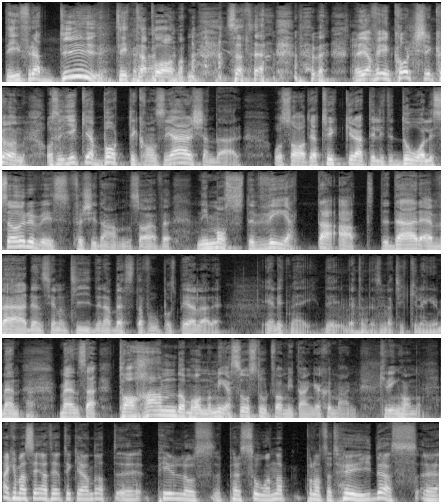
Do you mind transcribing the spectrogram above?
det är ju för att du tittar på honom. så att, men jag fick en kort sekund och så gick jag bort till conciergen där och sa att jag tycker att det är lite dålig service för Zidane. Sa jag, för ni måste veta att det där är världens genom tiderna bästa fotbollsspelare. Enligt mig, det vet jag inte som jag tycker längre. Men, men så här, ta hand om honom mer, så stort var mitt engagemang kring honom. Jag kan bara säga att jag tycker ändå att eh, Pirlos persona på något sätt höjdes eh,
